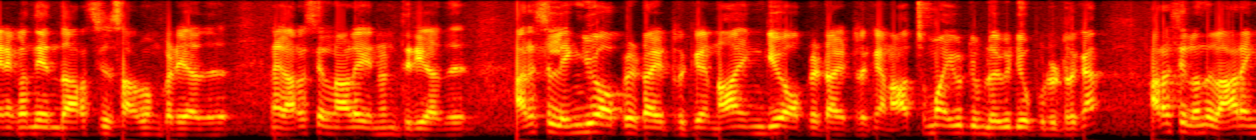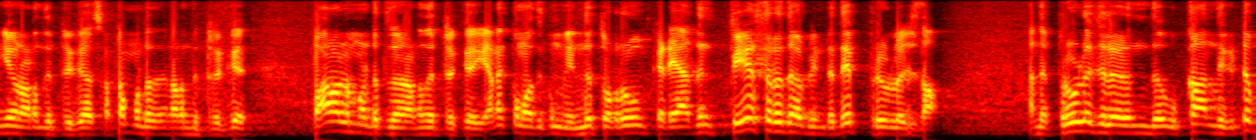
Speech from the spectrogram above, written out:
எனக்கு வந்து எந்த அரசியல் சார்பும் கிடையாது. எனக்கு அரசியல்னாலே என்னன்னு தெரியாது. அரசியல் எங்கேயோ ஆப்ரேட் ஆகிட்டு இருக்கு நான் எங்கேயோ ஆப்ரேட் ஆகிட்டு இருக்கேன் நான் சும்மா யூடியூப்ல வீடியோ போட்டுட்டு இருக்கேன் அரசியல் வந்து வேற எங்கேயோ நடந்துட்டு இருக்கு சட்டமன்றத்தில் நடந்துட்டு இருக்கு பாராளுமன்றத்தில் நடந்துட்டு இருக்கு எனக்கும் அதுக்கும் எந்த தொடர்பும் கிடையாதுன்னு பேசுறது அப்படின்றதே ப்ரிவிலேஜ் தான். அந்த ப்ரிவிலேஜில் இருந்து உட்காந்துக்கிட்டு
